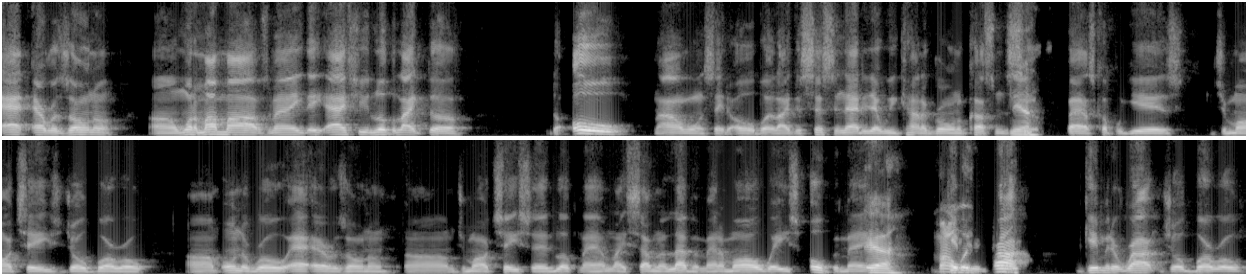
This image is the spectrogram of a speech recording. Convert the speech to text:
at Arizona. Um, one of my mobs, man, they actually look like the the old. I don't want to say the old, but like the Cincinnati that we kind of grown accustomed to Yeah. seeing the past couple years. Ja'Marr Chase, Joe Burrow, um, on the road at Arizona. Um, Ja'Marr Chase said, "Look, man, I'm like 7-Eleven, man. I'm always open, man. Yeah. I'm Give me the rock. Give me the rock. Joe Burrow,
